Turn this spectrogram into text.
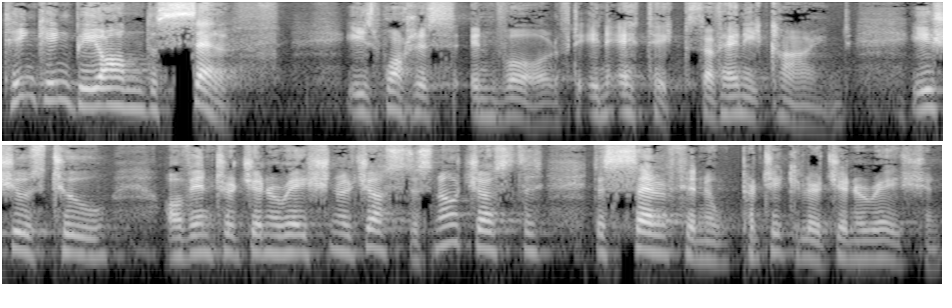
Thinking beyond the self is what is involved in ethics of any kind. Issues, too, of intergenerational justice, not just the, the self in a particular generation,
